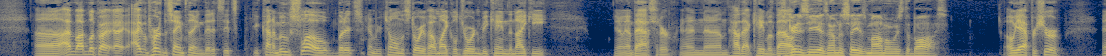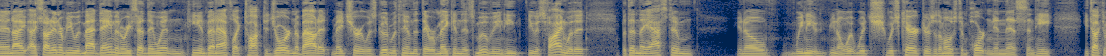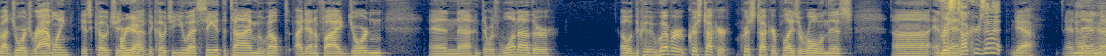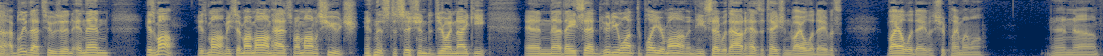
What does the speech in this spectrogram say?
Uh, I'm, I'm look. I, have heard the same thing that it's it's it kind of moves slow, but it's you know, you're telling the story of how Michael Jordan became the Nike, you know, ambassador and um, how that came about. As good as he is, I'm going to say his mama was the boss. Oh yeah, for sure. And I, I, saw an interview with Matt Damon where he said they went and he and Ben Affleck talked to Jordan about it, made sure it was good with him that they were making this movie, and he, he was fine with it. But then they asked him, you know, we need, you know, which which characters are the most important in this, and he he talked about George Raveling, his coach, at, oh, yeah. uh, the coach at USC at the time, who helped identify Jordan, and uh, there was one other. Oh, the, whoever Chris Tucker, Chris Tucker plays a role in this. Uh, and Chris then, Tucker's in it. Yeah, and Hell then yeah. uh, I believe that's who's in, and then his mom. His mom. He said, "My mom has. My mom was huge in this decision to join Nike." And uh, they said, "Who do you want to play your mom?" And he said, without hesitation, Viola Davis. Viola Davis should play my mom, and uh,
